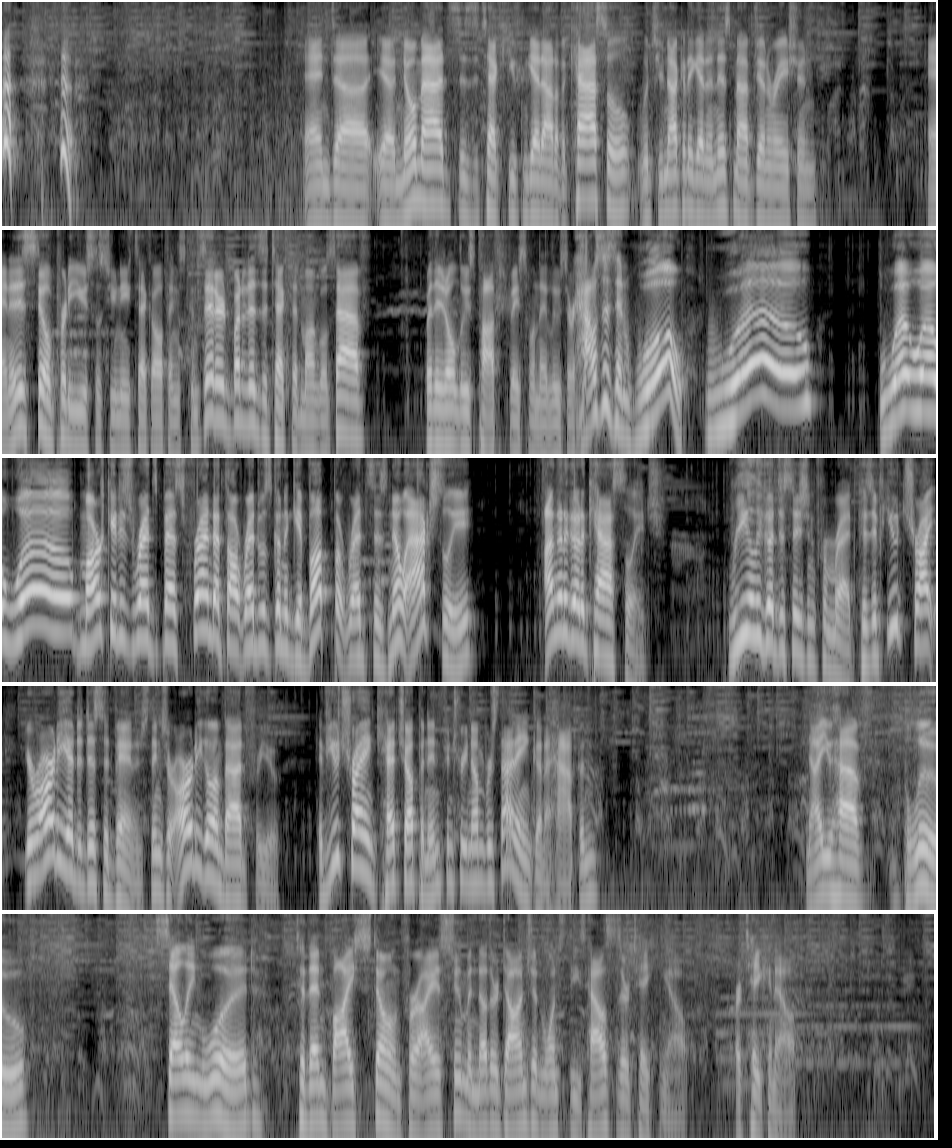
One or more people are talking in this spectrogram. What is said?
And uh, yeah, Nomads is a tech you can get out of a castle, which you're not going to get in this map generation. And it is still pretty useless unique tech, all things considered, but it is a tech that Mongols have, where they don't lose pop space when they lose their houses. And whoa, whoa, whoa, whoa, whoa. Market is Red's best friend. I thought Red was going to give up, but Red says, no, actually, I'm going to go to Castle Age. Really good decision from Red, because if you try, you're already at a disadvantage. Things are already going bad for you. If you try and catch up in infantry numbers, that ain't going to happen. Now you have blue selling wood to then buy stone for, I assume, another donjon once these houses are taken out. Are taken out.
